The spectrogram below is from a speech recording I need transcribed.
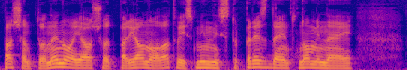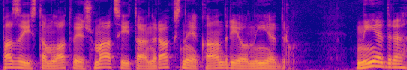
pašam to nenojaušot par jauno Latvijas ministru prezidentu, nominēja pazīstamu latviešu mācītāju un rakstnieku Andriju Niedru. Niedra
